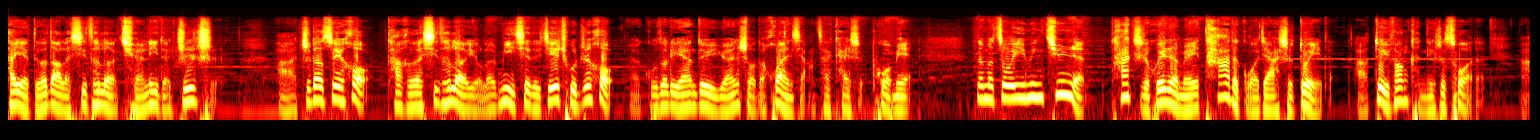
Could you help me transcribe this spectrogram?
他也得到了希特勒全力的支持。啊，直到最后他和希特勒有了密切的接触之后，呃，古德里安对元首的幻想才开始破灭。那么作为一名军人，他只会认为他的国家是对的，啊，对方肯定是错的，啊，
